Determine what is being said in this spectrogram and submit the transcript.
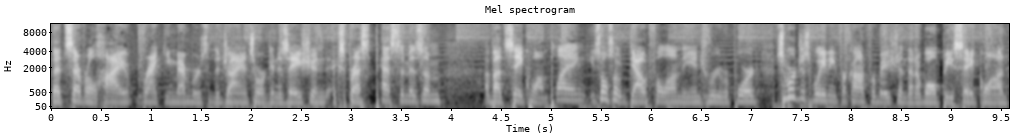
that several high ranking members of the Giants organization expressed pessimism about Saquon playing. He's also doubtful on the injury report. So we're just waiting for confirmation that it won't be Saquon,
